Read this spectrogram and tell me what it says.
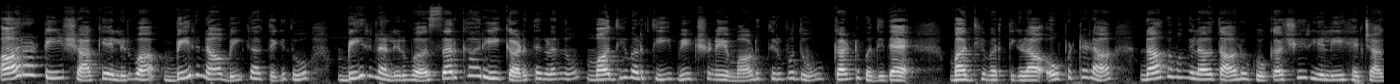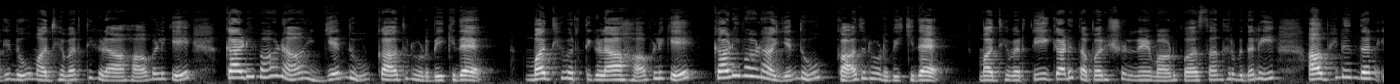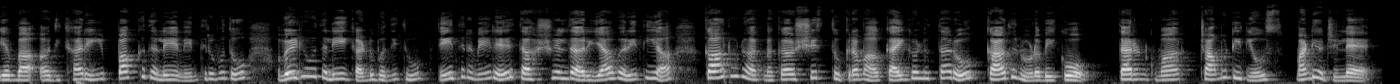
ಆರ್ಆರ್ಟಿ ಶಾಖೆಯಲ್ಲಿರುವ ಬೀರಿನ ಬೀಗ ತೆಗೆದು ಬೀರಿನಲ್ಲಿರುವ ಸರ್ಕಾರಿ ಕಡತಗಳನ್ನು ಮಧ್ಯವರ್ತಿ ವೀಕ್ಷಣೆ ಮಾಡುತ್ತಿರುವುದು ಕಂಡುಬಂದಿದೆ. ಮಧ್ಯವರ್ತಿಗಳ ಓಪಟ್ಟಳ ನಾಗಮಂಗಲ ತಾಲೂಕು ಕಚೇರಿಯಲ್ಲಿ ಹೆಚ್ಚಾಗಿದ್ದು ಮಧ್ಯವರ್ತಿಗಳ ಹಾವಳಿಗೆ ಕಡಿವಾಣ ಎಂದು ಕಾದು ನೋಡಬೇಕಿದೆ. ಮಧ್ಯವರ್ತಿಗಳ ಹಾವಳಿಗೆ ಕಡಿವಾಣ ಎಂದು ಕಾದು ನೋಡಬೇಕಿದೆ. ಮಧ್ಯವರ್ತಿ ಕಡತ ಪರಿಶೀಲನೆ ಮಾಡುವ ಸಂದರ್ಭದಲ್ಲಿ ಅಭಿನಂದನ್ ಎಂಬ ಅಧಿಕಾರಿ ಪಕ್ಕದಲ್ಲೇ ನಿಂತಿರುವುದು ವಿಡಿಯೋದಲ್ಲಿ ಕಂಡುಬಂದಿದ್ದು, ಈತನ ಮೇಲೆ ತಹಶೀಲ್ದಾರ್ ಯಾವ ರೀತಿಯ ಕಾನೂನಾತ್ಮಕ ಶಿಸ್ತು ಕ್ರಮ ಕೈಗೊಳ್ಳುತ್ತಾರೋ ಕಾದು ನೋಡಬೇಕು. ತರುಣ್ ಕುಮಾರ್, ಚಾಮುಂಡಿ ನ್ಯೂಸ್, ಮಂಡ್ಯ ಜಿಲ್ಲೆ.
